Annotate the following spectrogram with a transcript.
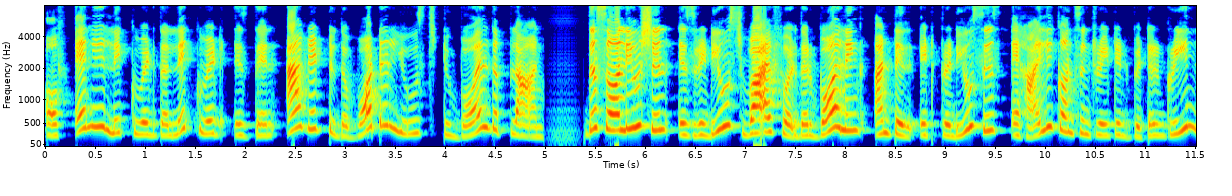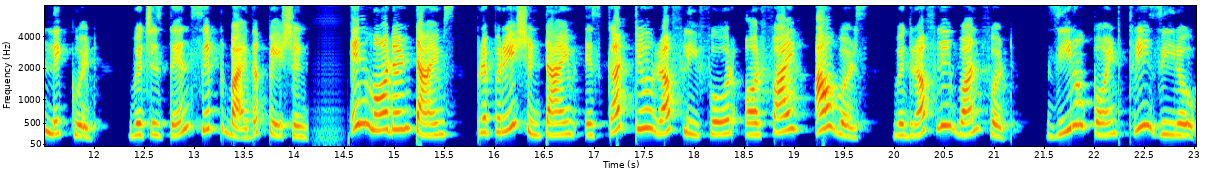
of any liquid. The liquid is then added to the water used to boil the plant. The solution is reduced by further boiling until it produces a highly concentrated bitter green liquid, which is then sipped by the patient. In modern times, preparation time is cut to roughly 4 or 5 hours, with roughly 1 foot 0.30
